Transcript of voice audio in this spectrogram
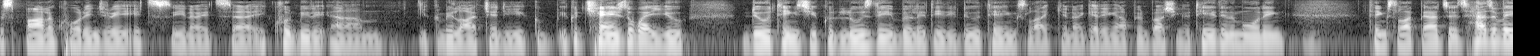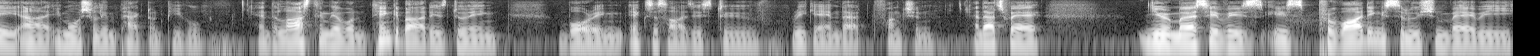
a spinal cord injury. It's you know, it's uh, it could be um, it could be life changing. You could you could change the way you do things. You could lose the ability to do things like you know getting up and brushing your teeth in the morning, Mm. things like that. So it has a very uh, emotional impact on people. And the last thing they want to think about is doing boring exercises to regain that function. And that's where Neuromersive is is providing a solution where we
